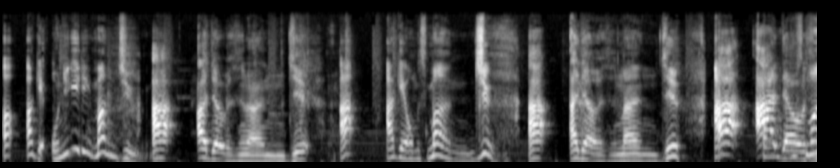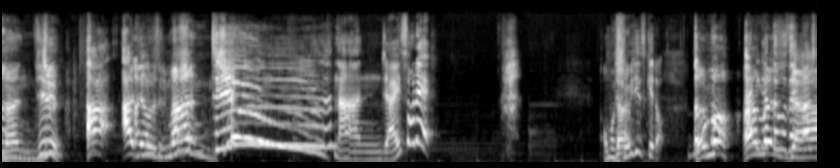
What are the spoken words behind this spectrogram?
あ揚げおにぎりまんじゅう。ああでまんじゅうあ揚げおむすまんじゅう。ああでまんじゅう。ああでまんじゅう。ああでまんじゅう。なんじゃいそれ。は面白いですけど。どうもありがとうございまし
